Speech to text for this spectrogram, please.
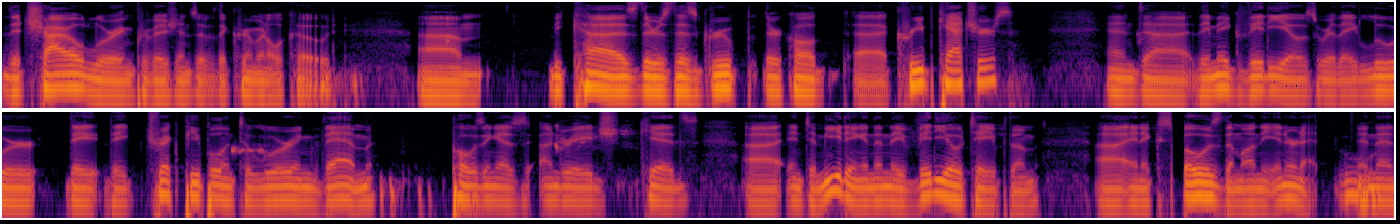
the child luring provisions of the criminal code. Um, because there's this group, they're called uh, creep catchers, and uh, they make videos where they lure, they they trick people into luring them, posing as underage kids, uh, into meeting, and then they videotape them uh, and expose them on the internet. And then,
